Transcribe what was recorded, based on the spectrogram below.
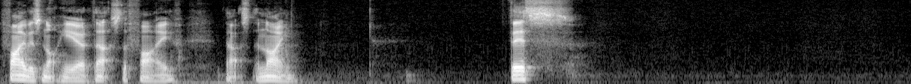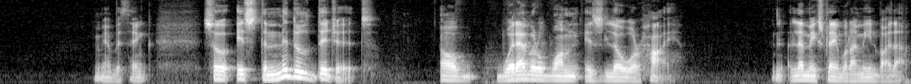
5 is not here. That's the 5. That's the 9. This Let me have a think. So it's the middle digit of whatever one is low or high. Let me explain what I mean by that.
